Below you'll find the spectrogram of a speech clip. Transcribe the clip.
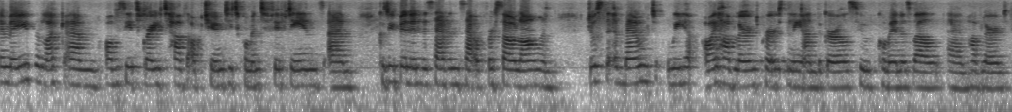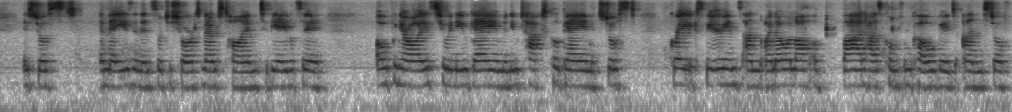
amazing. Like, um, obviously, it's great to have the opportunity to come into 15s because um, we've been in the seven setup for so long, and just the amount we I have learned personally, and the girls who've come in as well um, have learned is just amazing in such a short amount of time to be able to open your eyes to a new game, a new tactical game. It's just great experience, and I know a lot of bad has come from COVID and stuff,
